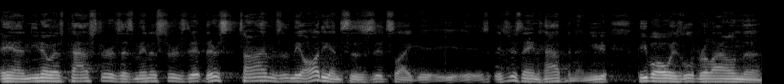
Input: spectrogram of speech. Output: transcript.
And, you know, as pastors, as ministers, there's times in the audiences, it's like, it, it just ain't happening. You, people always rely on the,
